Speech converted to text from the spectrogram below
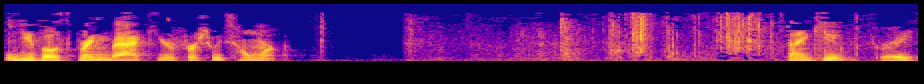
Did you both bring back your first week's homework? Thank you. Great.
